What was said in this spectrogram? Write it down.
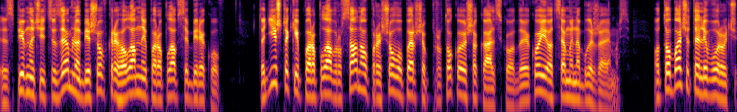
з півночі цю землю обійшов криголамний пароплав Сибіряков. Тоді ж таки пароплав Русанов пройшов уперше протокою Шакальського, до якої оце ми наближаємось. Ото, бачите, ліворуч,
